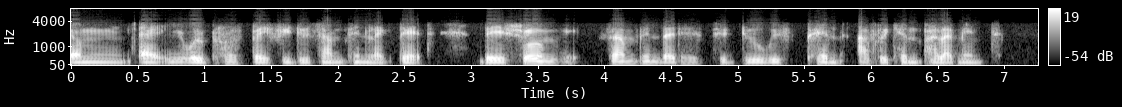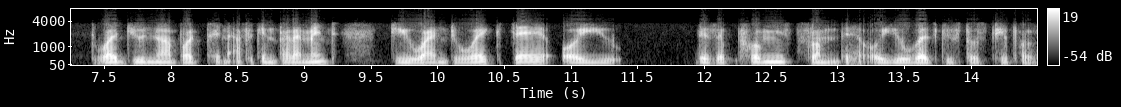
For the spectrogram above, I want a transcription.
um, uh, you will prosper if you do something like that. They show me something that has to do with Pan African Parliament. What do you know about Pan African Parliament? Do you want to work there, or you? There's a promise from there, or you work with those people.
